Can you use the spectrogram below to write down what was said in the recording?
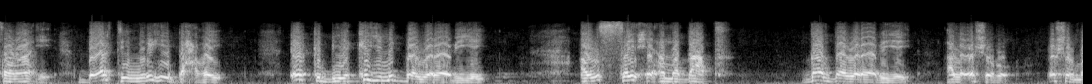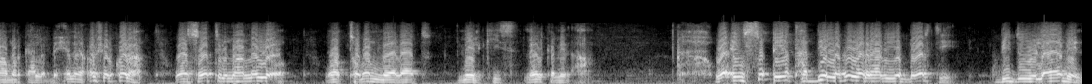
samaa'i beertii mirihii baxday cirka biyo ka yimid baa waraabiyey aw isayxi ama daad daad baa waraabiyey alcushuru cushur baa markaa la bixinaya cushurkuna waan soo tilmaanayo waa toban meelood meelkiis meel ka mid ah. Wa in suqiyad haddii lagu waraabiyo beertii biduulaabin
